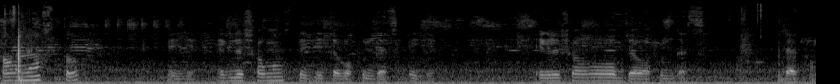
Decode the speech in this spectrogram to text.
সমস্ত এই যে, এগুলো সমস্ত এই যে জবা ফুল গাছ, এই যে। এগুলো সব জবা ফুল গাছ। দেখো,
